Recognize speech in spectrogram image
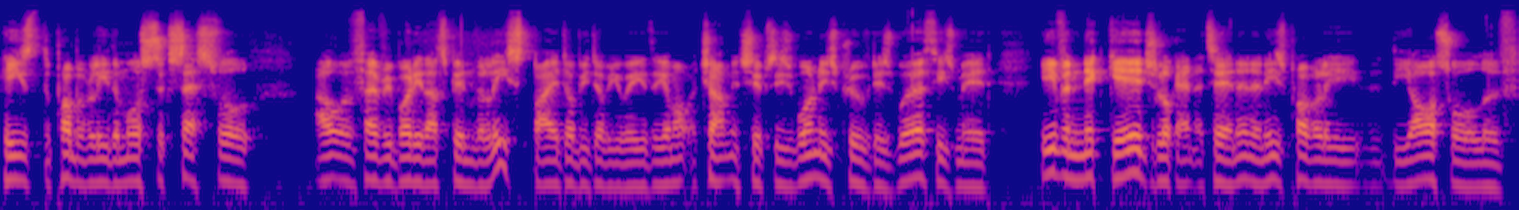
He's the, probably the most successful out of everybody that's been released by WWE, the amount of championships he's won, he's proved his worth. He's made even Nick Gage look entertaining, and he's probably the arsehole of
